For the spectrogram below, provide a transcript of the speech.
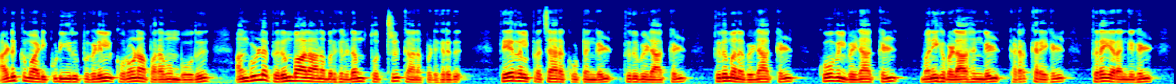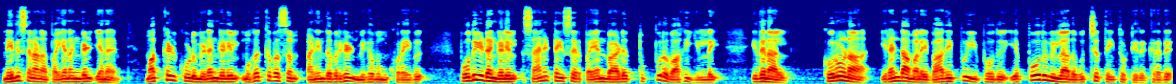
அடுக்குமாடி குடியிருப்புகளில் கொரோனா பரவும் போது அங்குள்ள பெரும்பாலானவர்களிடம் தொற்று காணப்படுகிறது. தேர்தல் பிரச்சார கூட்டங்கள் திருவிழாக்கள் திருமண விழாக்கள் கோவில் விழாக்கள் வணிக வளாகங்கள் கடற்கரைகள் திரையரங்குகள் நெரிசலான பயணங்கள் என மக்கள் கூடும் இடங்களில் முகக்கவசம் அணிந்தவர்கள் மிகவும் குறைவு. பொது இடங்களில் சானிடைசர் பயன்பாடு துப்புரவாக இல்லை. இதனால் கொரோனா இரண்டாம் அலை பாதிப்பு இப்போது எப்போதும் இல்லாத உச்சத்தை தொட்டிருக்கிறது.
